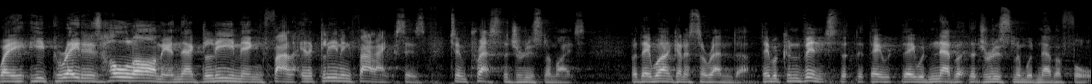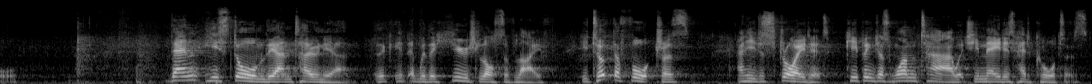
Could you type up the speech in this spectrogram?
where he, paraded his whole army in their gleaming, in gleaming phalanxes to impress the Jerusalemites. But they weren't going to surrender. They were convinced that, that, they, they would never, that Jerusalem would never fall. Then he stormed the Antonia with a huge loss of life. He took the fortress and he destroyed it, keeping just one tower, which he made his headquarters,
